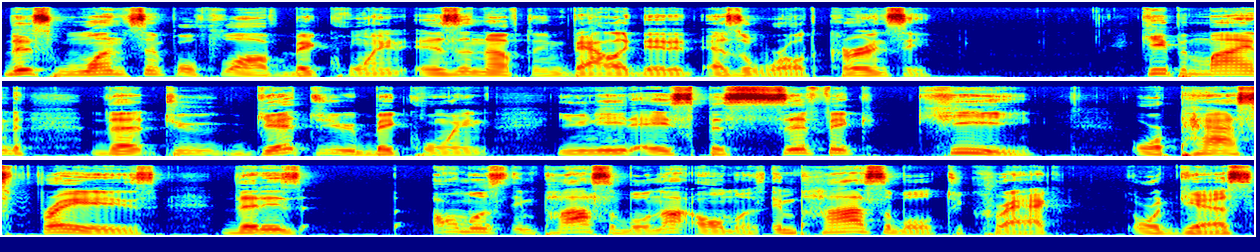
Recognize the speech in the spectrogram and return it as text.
This one simple flaw of Bitcoin is enough to invalidate it as a world currency. Keep in mind that to get to your Bitcoin, you need a specific key or passphrase that is almost impossible, not almost, impossible to crack or guess,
